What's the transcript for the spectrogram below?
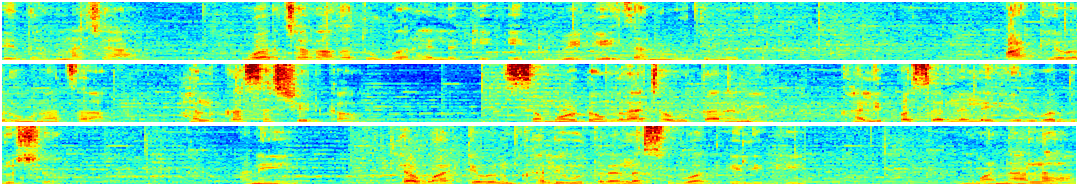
मित्रांनो धरणाच्या वरच्या भागात उभं राहिलं की एक वेगळीच अनुभूती मिळते. पाठीवर उन्हाचा हलकासा शिडकाव समोर डोंगराच्या उताराने खाली पसरलेले हिरवं दृश्य आणि त्या वाटेवरून खाली उतरायला सुरुवात केली की मनाला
